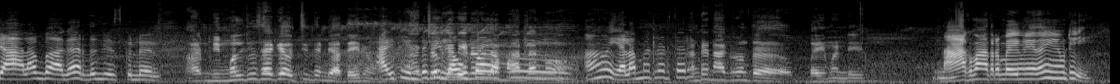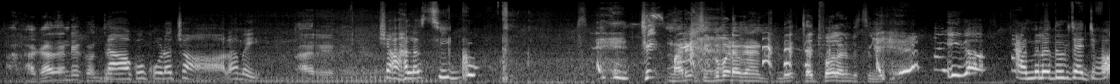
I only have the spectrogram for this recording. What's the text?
చాలా బాగా అర్థం చేసుకున్నారు. మిమ్మల్ని చూసాకే వచ్చిందండి ఆ ధైర్యం. అయితే ఇంతకీ లవ్ మాట్లాడను. ఎలా మాట్లాడతారు? అంటే నాకు కొంత భయం అండి. నాకు మాత్రం భయం లేదా ఏమిటి? అలా కాదండి కొంచెం. నాకు కూడా చాలా భయం. అరే. చాలా సిగ్గు. మరీ సిగ్గుపడకండి చచ్చిపోవాలనిపిస్తుంది. ఇగో అందులో దూకి చచ్చిపో.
